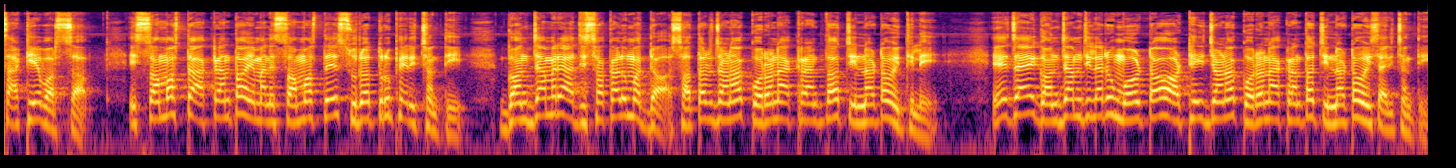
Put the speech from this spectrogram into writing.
ଷାଠିଏ ବର୍ଷ। ଏ ସମସ୍ତ ଆକ୍ରାନ୍ତ ଏମାନେ ସମସ୍ତେ ସୁରତରୁ ଫେରିଛନ୍ତି। ଗଞ୍ଜାମରେ ଆଜି ସକାଳୁ ମଧ୍ୟ ସତର ଜଣ କୋରୋନା ଆକ୍ରାନ୍ତ ଚିହ୍ନଟ ହୋଇଥିଲେ। ଏଯାଏ ଗଞ୍ଜାମ ଜିଲ୍ଲାରୁ ମୋଟ ଅଠେଇଶ ଜଣ କୋରୋନା ଆକ୍ରାନ୍ତ ଚିହ୍ନଟ ହୋଇସାରିଛନ୍ତି।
